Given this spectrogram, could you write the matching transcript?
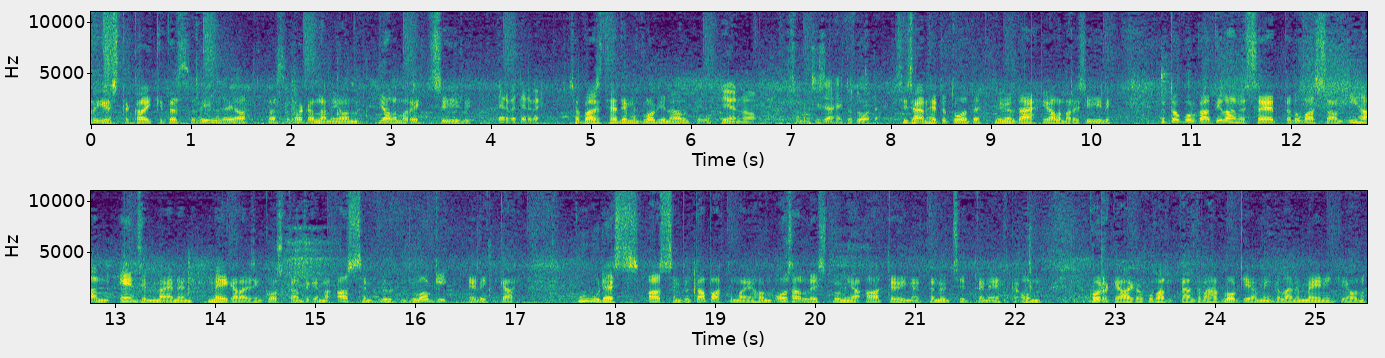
Morjesta kaikki tässä Ville ja tässä takanani on Jalmari Siili. Terve, terve. Sä pääsit heti mun vlogin alkuun. Hienoa. Se on sisäänheittotuote. Sisäänheittotuote nimeltään Jalmari Siili. Nyt on kuulkaa tilanne se, että luvassa on ihan ensimmäinen meikäläisen koskaan tekemä Assembly-vlogi, eli kuudes Assembly-tapahtuma, johon osallistun ja ajattelin, että nyt sitten ehkä on korkea aika kuvata täältä vähän vlogia, minkälainen meininki on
